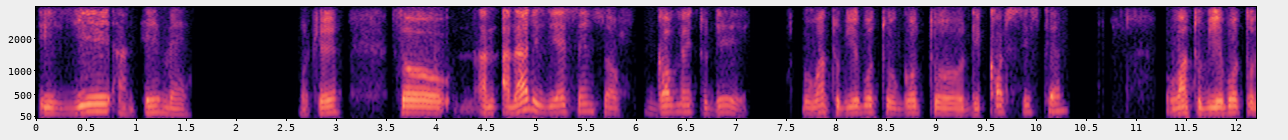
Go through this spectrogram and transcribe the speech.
Is yea and amen. Okay? So, and, and that is the essence of government today. We want to be able to go to the court system. We want to be able to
